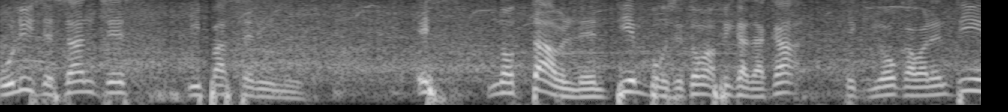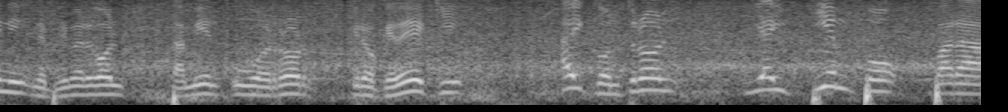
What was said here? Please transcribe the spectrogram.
Ulises Sánchez y Pacerini. Es notable el tiempo que se toma, fíjate acá, se equivoca Valentini, en el primer gol también hubo error, creo que de Eki. Hay control y hay tiempo para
